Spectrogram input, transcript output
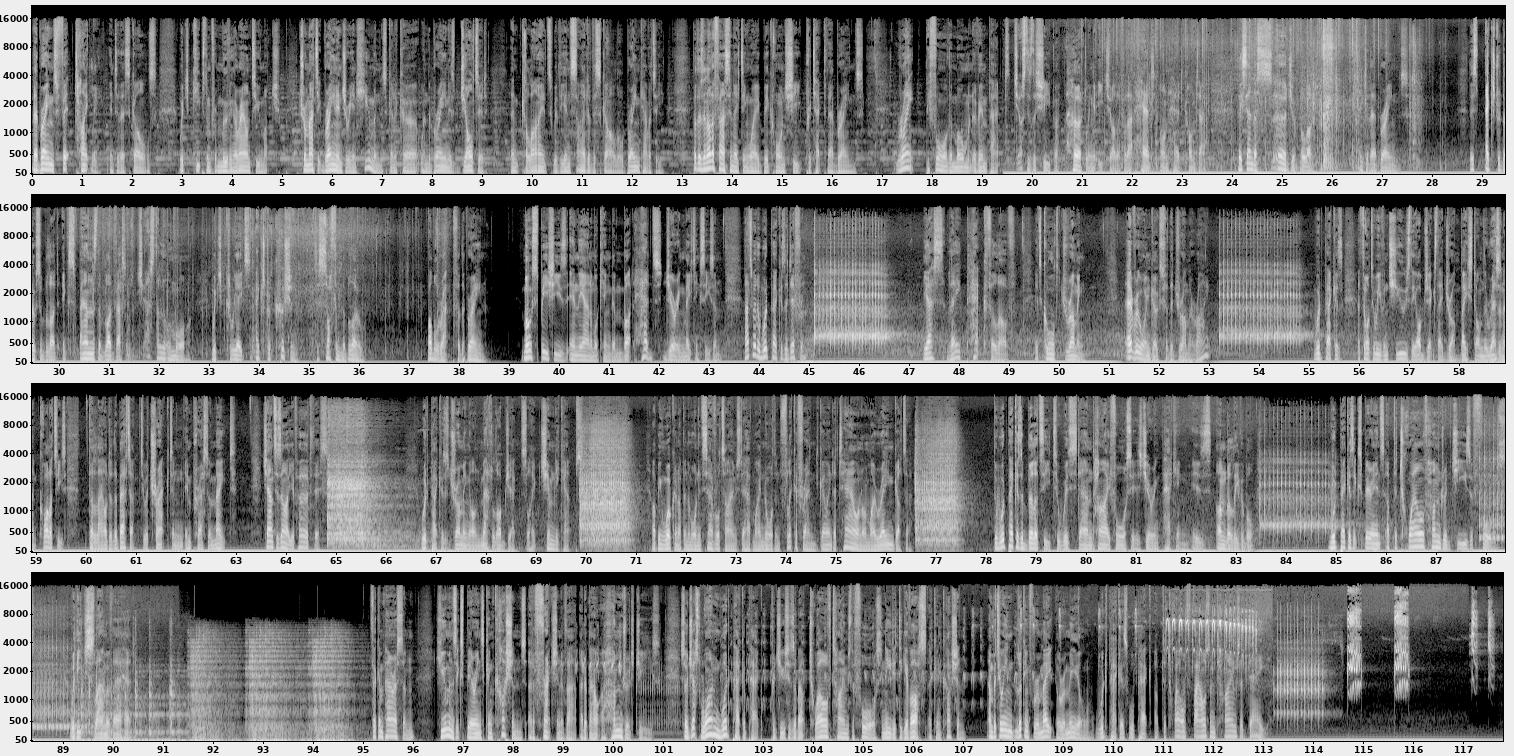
Their brains fit tightly into their skulls, which keeps them from moving around too much. Traumatic brain injury in humans can occur when the brain is jolted and collides with the inside of the skull or brain cavity. But there's another fascinating way bighorn sheep protect their brains. Right before the moment of impact, just as the sheep are hurtling at each other for that head on head contact, they send a surge of blood into their brains. This extra dose of blood expands the blood vessels just a little more, which creates extra cushion to soften the blow. Bubble wrap for the brain. Most species in the animal kingdom butt heads during mating season. That's where the woodpeckers are different. Yes, they peck for love. It's called drumming. Everyone goes for the drummer, right? Woodpeckers are thought to even choose the objects they drum based on the resonant qualities. The louder the better, to attract and impress a mate. Chances are you've heard this. Woodpeckers drumming on metal objects like chimney caps. I've been woken up in the morning several times to have my northern flicker friend go into town on my rain gutter. The woodpecker's ability to withstand high forces during pecking is unbelievable. Woodpeckers experience up to 1200 Gs of force with each slam of their head. For comparison, humans experience concussions at a fraction of that, at about 100 Gs. So just one woodpecker peck produces about 12 times the force needed to give us a concussion. And between looking for a mate or a meal, woodpeckers will peck up to 12,000 times a day.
